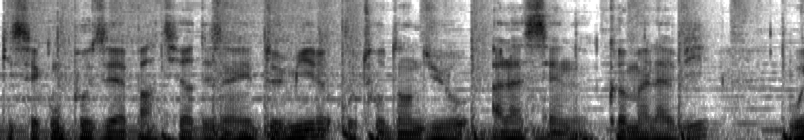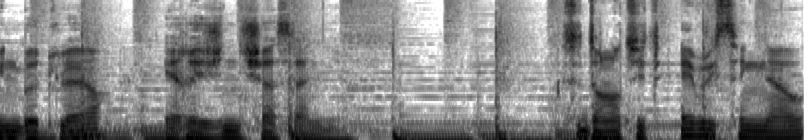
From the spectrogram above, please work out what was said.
qui s'est composé à partir des années 2000 autour d'un duo à la scène comme à la vie, Win Butler et Régine Chassagne. C'est dans leur titre Everything Now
